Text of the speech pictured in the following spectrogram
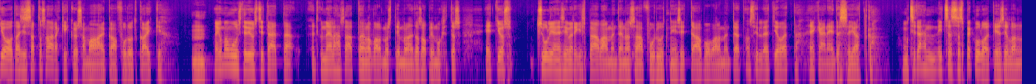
Joo, tai siis saattoi saadakin kyllä samaan aikaan fudut kaikki. Mm. Eikö mä muistelin just sitä, että, että kun näillähän saattaa olla valmennustiimillä näitä sopimuksia, että jos, että jos Julian esimerkiksi päävalmentajana saa fudut, niin sitten apuvalmentajat on silleen, että joo, että hekään ei tässä jatka. Mutta sitähän itse asiassa spekuloitiin silloin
